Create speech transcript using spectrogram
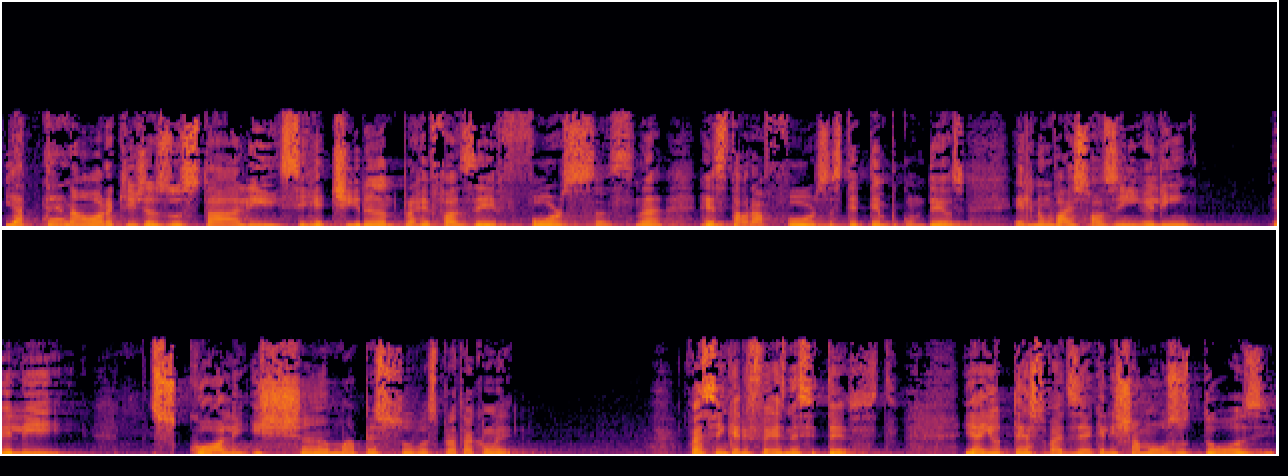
E até na hora que Jesus está ali se retirando para refazer forças, né? restaurar forças, ter tempo com Deus, ele não vai sozinho, ele, ele escolhe e chama pessoas para estar com ele. Foi assim que ele fez nesse texto. E aí o texto vai dizer que ele chamou os doze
